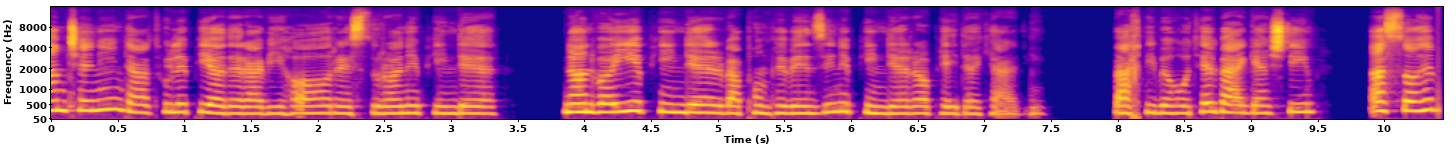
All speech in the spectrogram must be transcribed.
همچنین در طول پیاده روی ها رستوران پیندر، نانوایی پیندر و پمپ بنزین پیندر را پیدا کردیم. وقتی به هتل برگشتیم از صاحب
